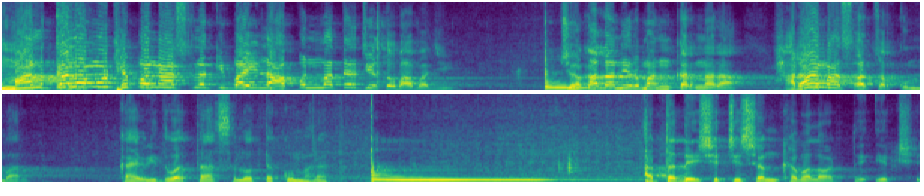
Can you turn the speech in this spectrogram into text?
मालक मालकाला असलं की बाईला आपण मतच येतो बाबाजी. जगाला निर्माण करणारा हरामासाचा कुंभार. काय विद्वत्ता असेल हो त्या कुंभारात. आता देशाची संख्या मला वाटते एकशे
